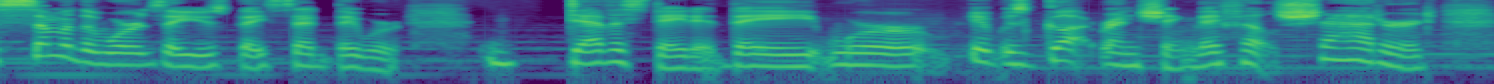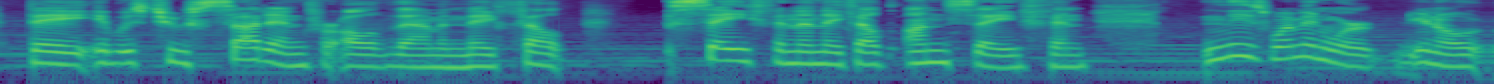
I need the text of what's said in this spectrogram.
some of the words they used, they said they were devastated. They were, it was gut wrenching. They felt shattered. They, it was too sudden for all of them and they felt safe and then they felt unsafe. And, and these women were, you know,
